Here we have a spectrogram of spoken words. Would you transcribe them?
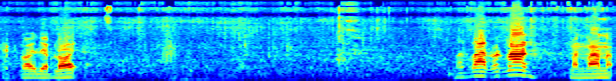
เรียบร้อยเรียบร้อยมันบาดมันบาดมันมันอะ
